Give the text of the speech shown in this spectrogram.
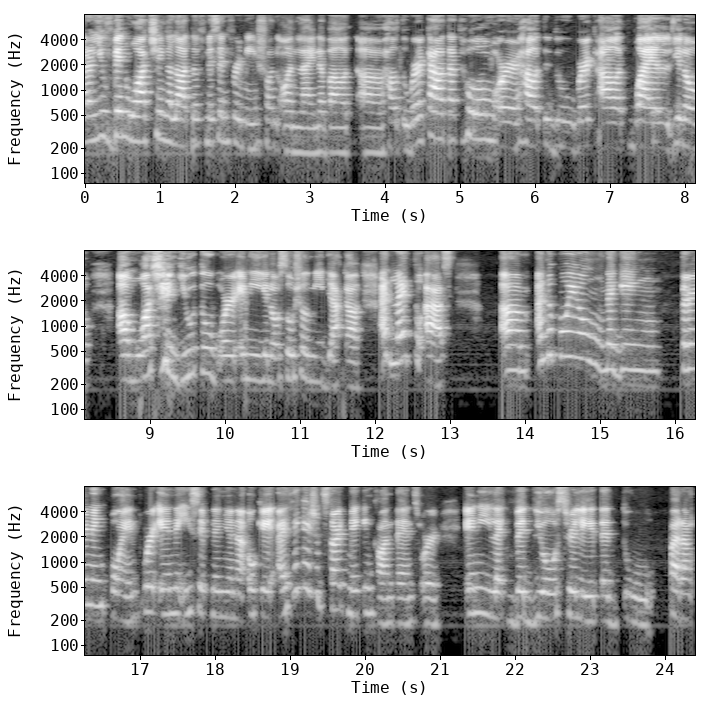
parang you've been watching a lot of misinformation online about uh, how to work out at home or how to do workout while, you know, um, watching YouTube or any, you know, social media account. I'd like to ask, um, ano po yung naging turning point wherein naisip ninyo na, okay, I think I should start making contents or any like videos related to parang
